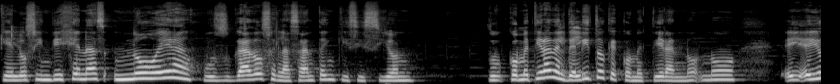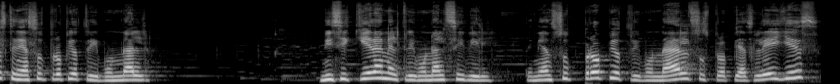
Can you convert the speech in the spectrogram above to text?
los indígenas no eran juzgados en la Santa Inquisición cometieran el delito que cometieran, no, no, e, ellos tenían su propio tribunal, ni siquiera en el tribunal civil, tenían su propio tribunal, sus propias leyes,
